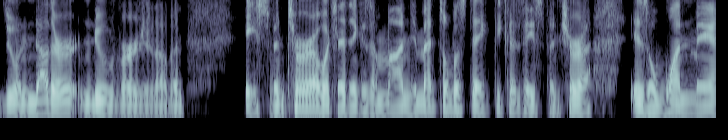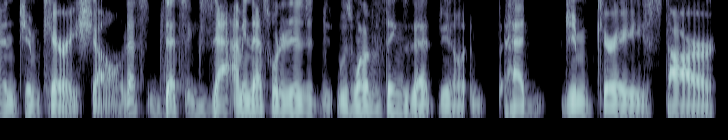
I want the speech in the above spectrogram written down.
do another new version of it. Ace Ventura, which I think is a monumental mistake because Ace Ventura is a one man Jim Carrey show. That's that's exact. I mean, that's what it is. It was one of the things that you know had Jim Carrey's star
